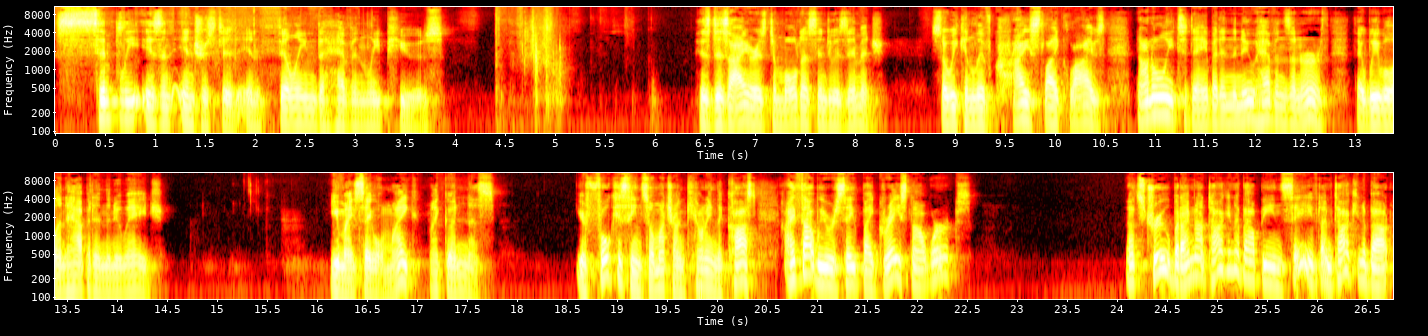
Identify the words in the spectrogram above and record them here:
simply isn't interested in filling the heavenly pews. His desire is to mold us into his image so we can live Christ like lives, not only today, but in the new heavens and earth that we will inhabit in the new age. You might say, well, Mike, my goodness, you're focusing so much on counting the cost. I thought we were saved by grace, not works. That's true, but I'm not talking about being saved. I'm talking about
